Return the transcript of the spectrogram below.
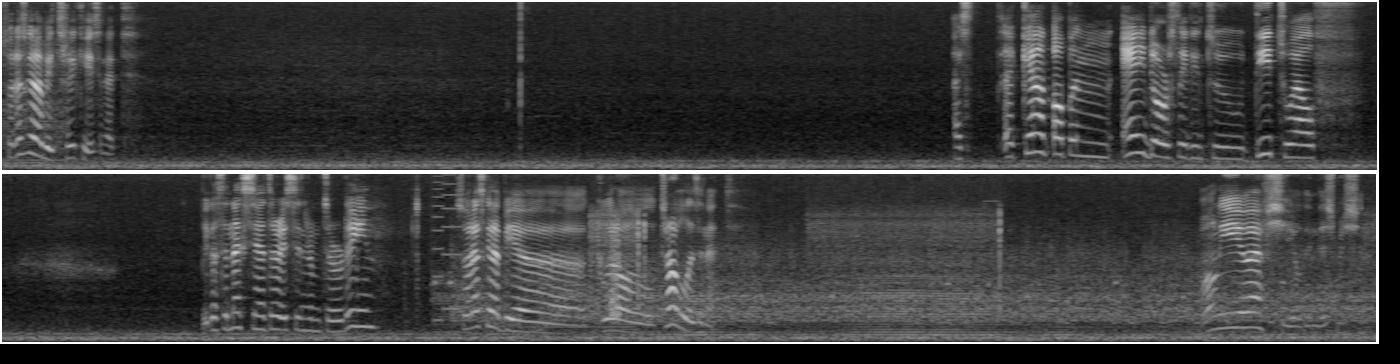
So that's gonna be tricky, isn't it? I, I cannot open any doors leading to D12 because the next janitor is in room 13 so that's gonna be a good old trouble isn't it? Only you have shield in this mission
